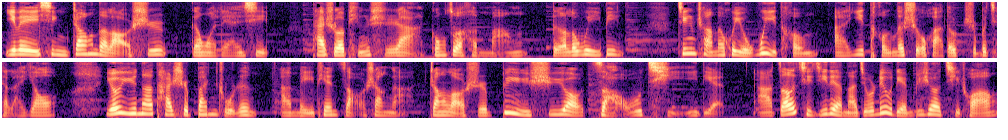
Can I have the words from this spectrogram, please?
一位姓张的老师跟我联系，他说平时啊工作很忙，得了胃病，经常呢会有胃疼啊，一疼的时候啊都直不起来腰。由于呢他是班主任啊，每天早上啊，张老师必须要早起一点啊，早起几点呢？就是六点必须要起床。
